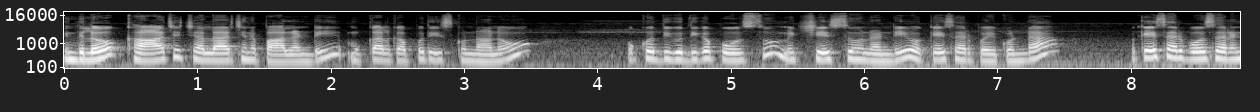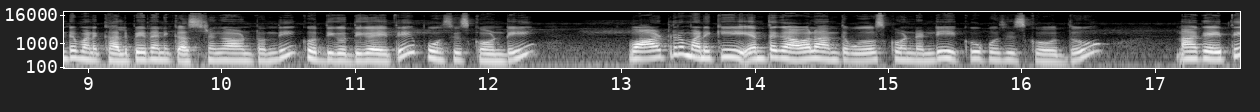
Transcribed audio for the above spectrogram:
ఇందులో కాచి చల్లార్చిన పాలండి ముక్కాలు కప్పు తీసుకున్నాను. కొద్ది కొద్దిగా పోస్తూ మిక్స్ చేస్తూ ఉండండి ఒకేసారి పోయకుండా ఒకేసారి పోసారంటే మనకి కలిపేదానికి కష్టంగా ఉంటుంది. కొద్ది కొద్దిగా అయితే పోసేసుకోండి. వాటర్ మనకి ఎంత కావాలో అంత పోసుకోండి అండి ఎక్కువ పోసేసుకోవద్దు. నాకైతే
